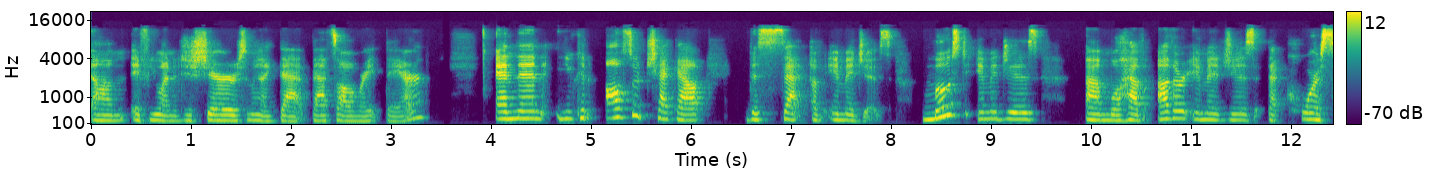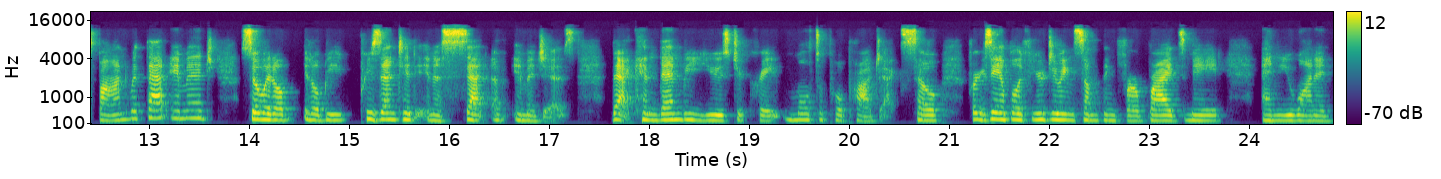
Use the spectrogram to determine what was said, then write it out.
Um, if you wanted to share or something like that, that's all right there. And then you can also check out the set of images. Most images um, will have other images that correspond with that image. So it'll, it'll be presented in a set of images that can then be used to create multiple projects. So for example, if you're doing something for a bridesmaid and you want to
